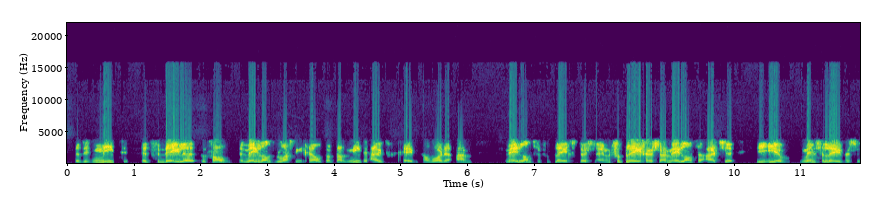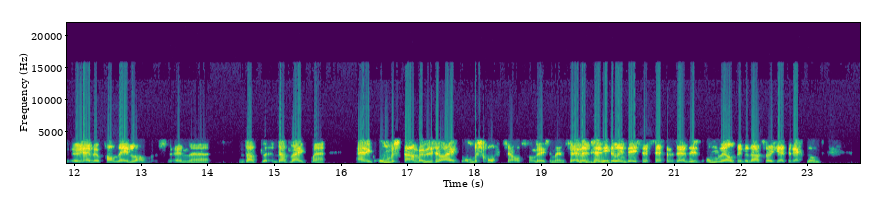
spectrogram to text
Dat is niet het verdelen van Nederlands belastinggeld, dat dan niet uitgegeven kan worden aan Nederlandse verpleegsters en verplegers, aan Nederlandse artsen, die hier mensenlevens redden van Nederlanders. En uh, dat, dat lijkt me eigenlijk onbestaanbaar. Het is eigenlijk onbeschoft zelfs van deze mensen. En het zijn niet alleen D66'ers, hè. het is het omweld inderdaad, zoals jij terecht noemt.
